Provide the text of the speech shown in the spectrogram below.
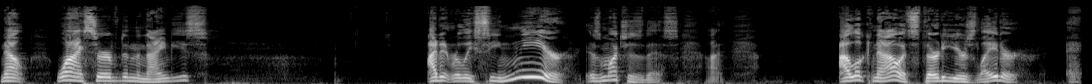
Now, when I served in the 90s, I didn't really see near as much as this. I, I look now, it's 30 years later, and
